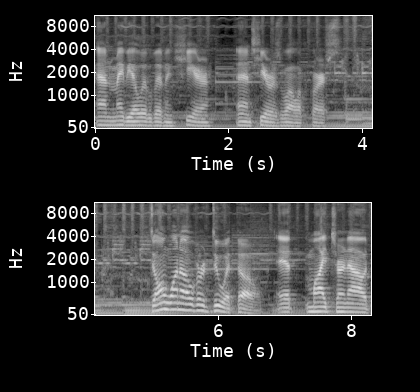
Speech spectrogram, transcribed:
and maybe a little bit in here. And here as well, of course. Don't want to overdo it though. It might turn out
